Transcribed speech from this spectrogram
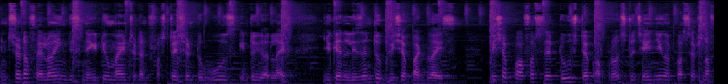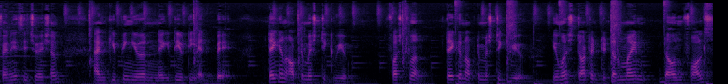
instead of allowing this negative mindset and frustration to ooze into your life, you can listen to Bishop advice. Bishop offers a two step approach to changing your perception of any situation and keeping your negativity at bay. Take an optimistic view. First one, take an optimistic view. You must not determine downfalls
